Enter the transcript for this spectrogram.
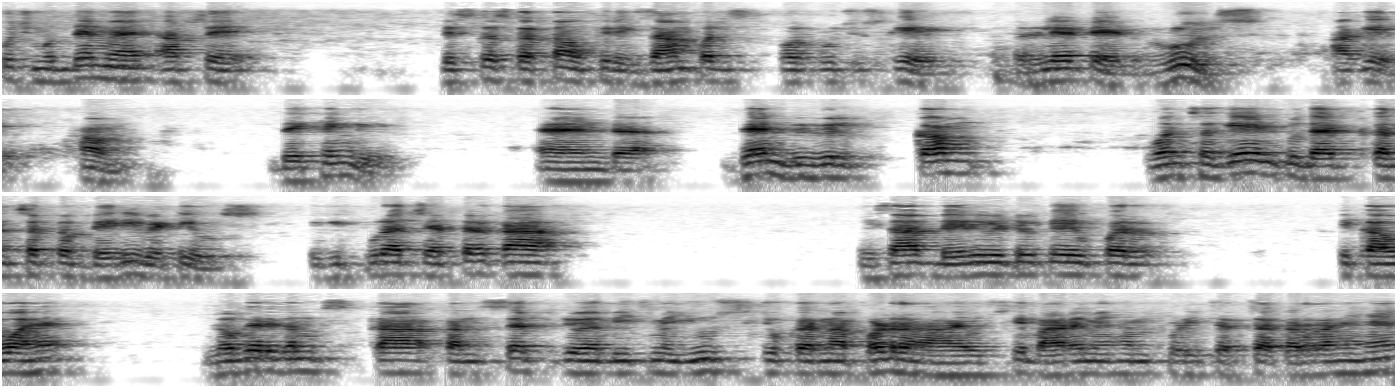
कुछ मुद्दे मैं आपसे डिस्कस करता हूँ, फिर एग्जांपल्स और कुछ उसके रिलेटेड रूल्स आगे हम देखेंगे and then we will come once again to that concept of derivatives क्योंकि पूरा चैप्टर का हिसाब डेरिवेटिव के ऊपर टिका हुआ है। लॉगरिदम्स का कंसेप्ट जो है बीच में यूज़ जो करना पड़ रहा है, उसके बारे में हम थोड़ी चर्चा कर रहे हैं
